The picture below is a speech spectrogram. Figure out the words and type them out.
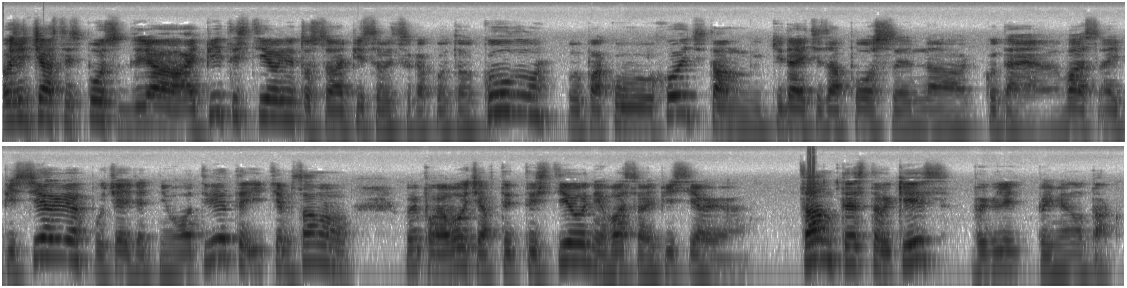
Очень часто используется для IP-тестирования, то, что описывается какой-то куру, вы по куру выходите, там кидаете запросы на куда вас IP-сервер, получаете от него ответы, и тем самым вы проводите автотестирование вашего IP-сервера. Сам тестовый кейс выглядит примерно так вот.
